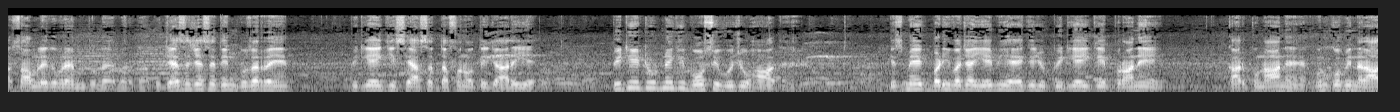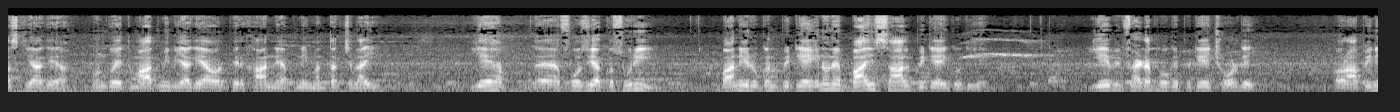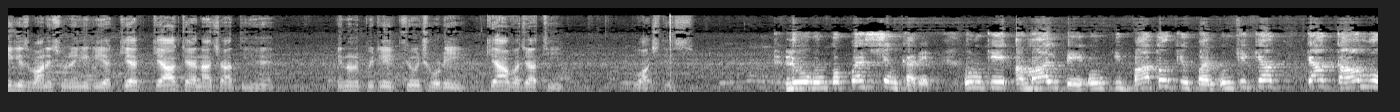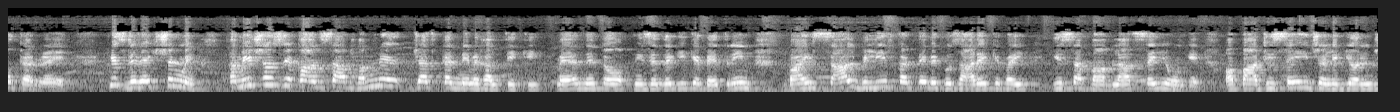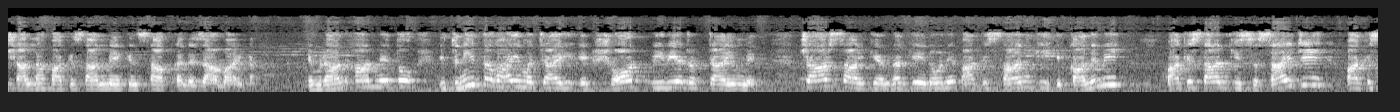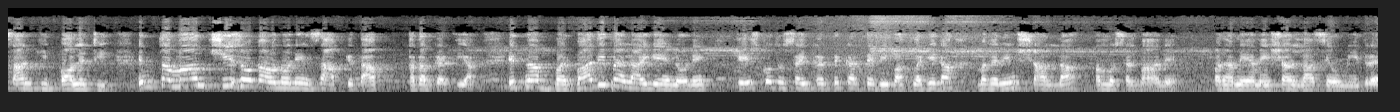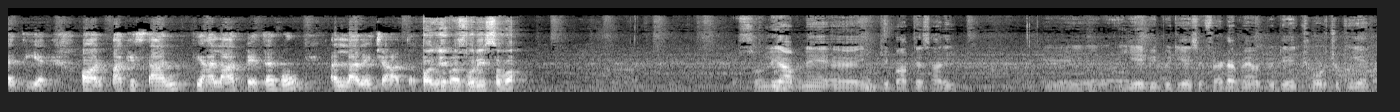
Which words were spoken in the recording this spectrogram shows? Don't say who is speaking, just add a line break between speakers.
अस्सलाम वालेकुम रहमतुल्लाहि जैसे जैसे दिन गुजर रहे हैं, पीटीआई की सियासत दफन होती जा रही है, पीटीआई टूटने की बहुत सी वजूहत हैं। इसमें एक बड़ी वजह यह भी है कि जो पीटीआई के पुराने कारकुनान हैं, उनको भी नाराज़ किया गया, उनको अतमाद में लिया गया और फिर खान ने अपनी मंतक चलाई। ये फौजिया कसूरी, बानी रुकन पीटीआई, इन्होंने 22 साल पीटीआई को दिए। ये भी फेडअप होकर पीटीआई छोड़ गई। और आप इन्हीं की ज़बानी सुनेंगे कि यह क्या क्या कहना चाहती हैं? इन्होंने पीटीआई क्यों छोड़ी? क्या वजह थी? वॉच दिस
लोग उनको क्वेश्चन करें, उनके अमाल पे, उनकी बातों के ऊपर, उनके क्या क्या काम वो कर रहे हैं? किस डायरेक्शन में? हमेशा से खान साहब हमने जज करने में गलती की। मैंने तो अपनी ज़िंदगी के बेहतरीन 22 साल बिलीव करते हुए गुजारे कि भाई, ये सब मामला सही होंगे और पार्टी सही चलेगी और इनशाला पाकिस्तान में एक इंसाफ का निज़ाम आएगा। इमरान खान ने तो इतनी तबाही मचाई एक शॉर्ट पीरियड ऑफ़ टाइम में। चार साल के अंदर के इन्होंने पाकिस्तान की इकोनॉमी पाकिस्तान की सोसाइटी पाकिस्तान की पॉलिटी। इन तमाम चीज़ों का उन्होंने हिसाब किताब खत्म कर दिया। इतना बर्बादी फैलाई है इन्होंने कि इसको तो सही करते करते भी वक्त लगेगा मगर इन हम मुसलमान हैं और हमें हमेशा अल्लाह से उम्मीद रहती है और पाकिस्तान के हालात बेहतर हों अल्लाह ने चाह तो।
सुन लिया आपने इनकी बातें सारी। ये भी पीटीआई से फेडअप हैं और पीटीआई छोड़ चुकी है।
